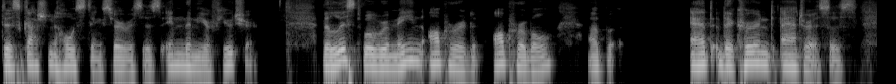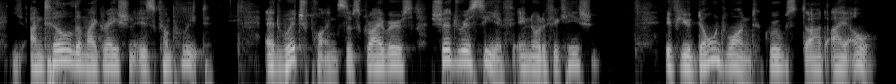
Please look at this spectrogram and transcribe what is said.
discussion hosting services in the near future. The list will remain oper operable uh, at the current addresses until the migration is complete, at which point subscribers should receive a notification. If you don't want groups.io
